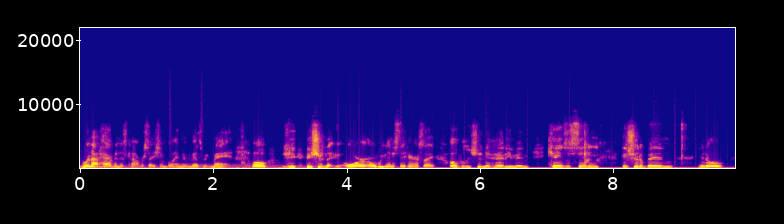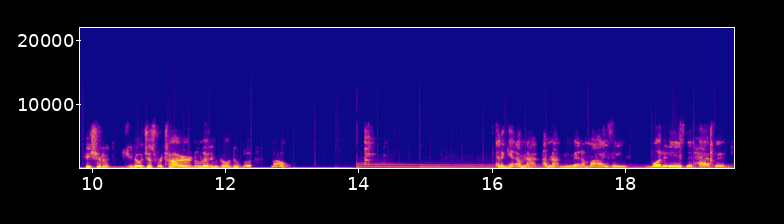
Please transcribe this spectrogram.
We're not having this conversation blaming Vince McMahon. Oh, he, he shouldn't have, or are we going to sit here and say, oh, well, he shouldn't have had him in Kansas City. He should have been, you know, he should have, you know, just retired and let him go do blah. No. And again, I'm not I'm not minimizing what it is that happened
